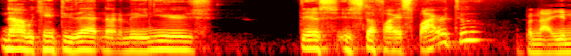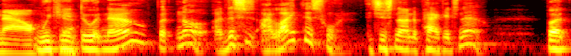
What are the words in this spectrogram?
Now we can't do that, not in a million years. This is stuff I aspire to. But not you now. We can't do it now, but no, uh, this is I like this one. It's just not in the package now. But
